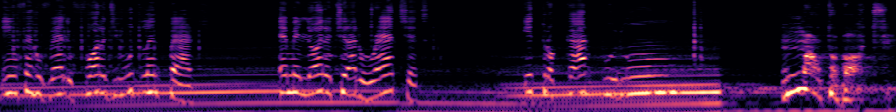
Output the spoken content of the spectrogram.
em um ferro velho fora de Woodland Park. É melhor eu tirar o Ratchet e trocar por um... Um Autobot.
